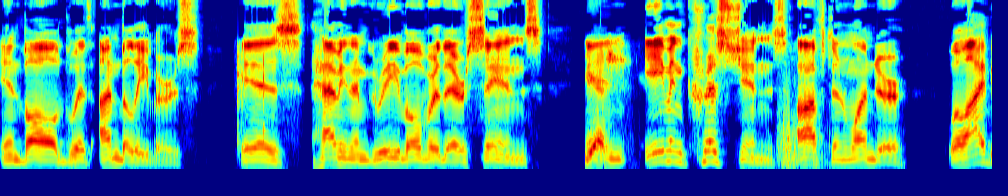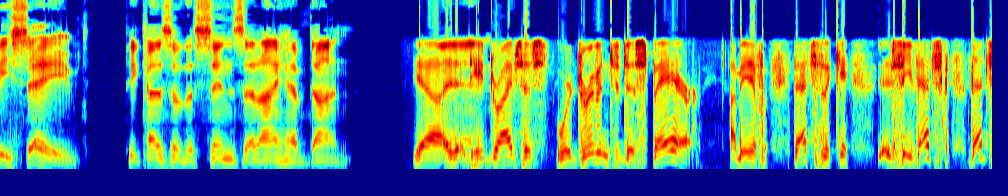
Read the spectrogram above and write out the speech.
involved with unbelievers is having them grieve over their sins. Yes. And even Christians often wonder, will I be saved because of the sins that I have done? Yeah, and, he drives us. We're driven to despair. I mean, if that's the see, that's that's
